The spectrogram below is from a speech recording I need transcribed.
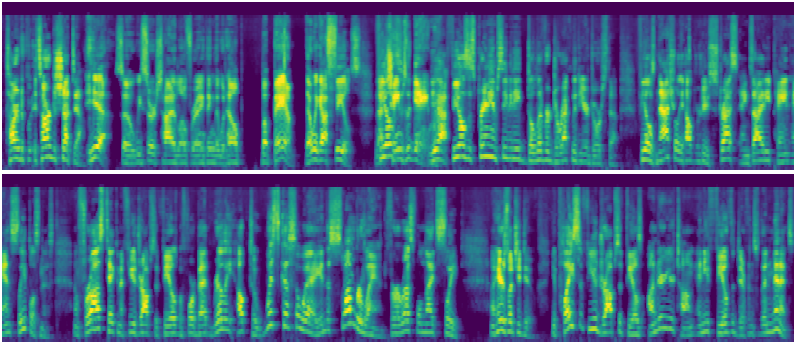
It's hard to it's hard to shut down. Yeah. So we searched high and low for anything that would help. But bam, then we got Feals. That Feals- changed the game. Yeah, Feals is premium CBD delivered directly to your doorstep. Feals naturally help reduce stress, anxiety, pain, and sleeplessness. And for us, taking a few drops of Feals before bed really helped to whisk us away into slumberland for a restful night's sleep. Now, here's what you do you place a few drops of Feals under your tongue and you feel the difference within minutes.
